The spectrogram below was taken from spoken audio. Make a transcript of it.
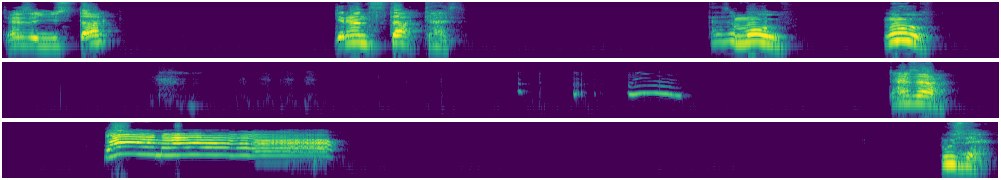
Tess, are you stuck? Get unstuck, Tess. Tessa, move. Move. Tessa. Who's there?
